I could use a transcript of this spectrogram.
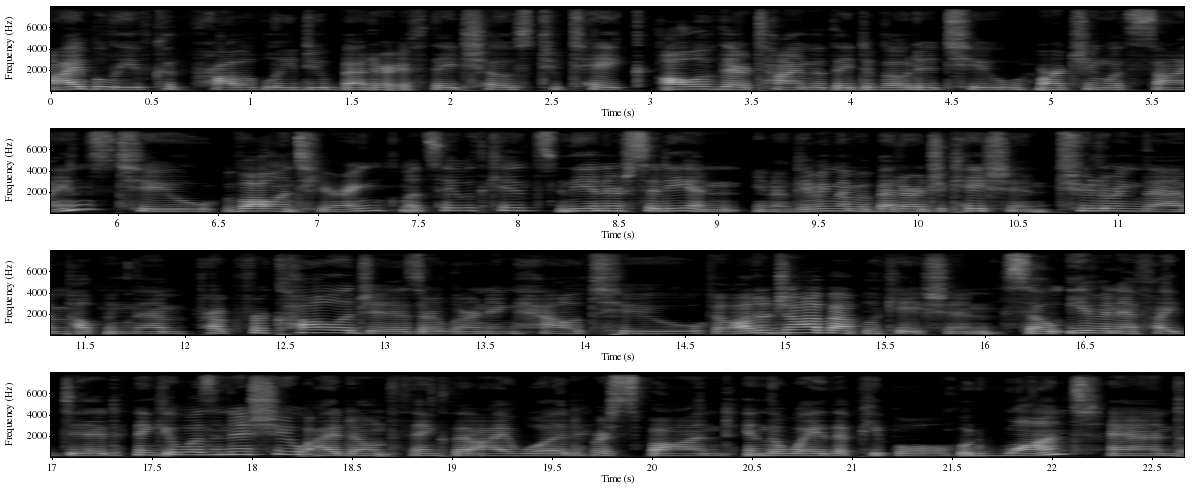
I believe could probably do better if they chose to take all of their time that they devoted to marching with signs to volunteering, let's say with kids in the inner city and, you know, giving them a better education, tutoring them, helping them prep for colleges or learning how to fill out a job application. So even if I did think it was an issue, I don't think that I would respond in the way that people would want. And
